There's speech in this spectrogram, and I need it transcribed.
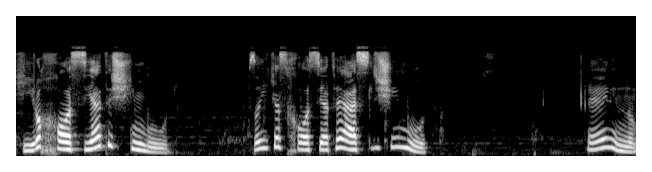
هیرو خاصیتش این بود. مثلا یکی از خاصیت های اصلیش این بود. نو...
